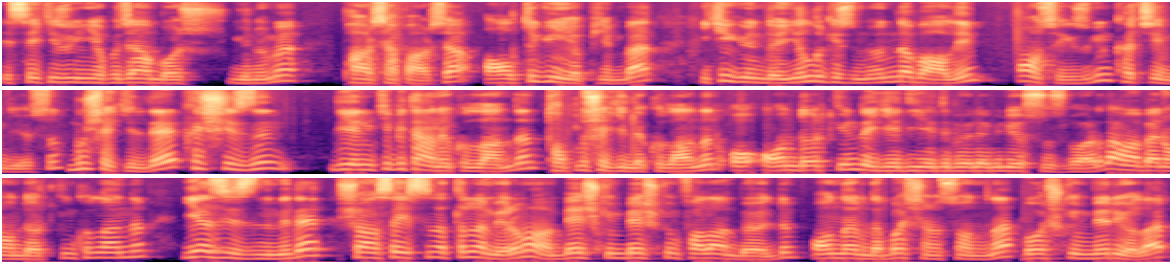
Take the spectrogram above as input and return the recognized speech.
E 8 gün yapacağım boş günümü parça parça 6 gün yapayım ben. 2 günde yıllık iznin önüne bağlayayım. 18 gün kaçayım diyorsun. Bu şekilde kış iznin Diyelim ki bir tane kullandın, toplu şekilde kullandın. O 14 gün de 7-7 bölebiliyorsunuz bu arada ama ben 14 gün kullandım. Yaz iznimi de şu an sayısını hatırlamıyorum ama 5 gün 5 gün falan böldüm. Onların da başının sonuna boş gün veriyorlar.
